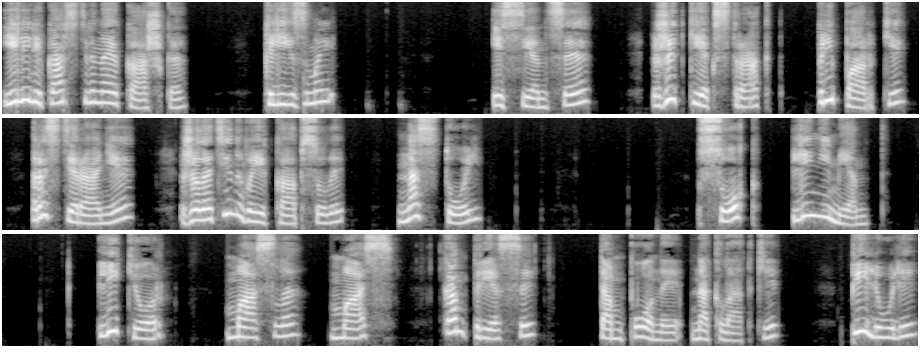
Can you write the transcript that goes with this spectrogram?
или лекарственная кашка. Клизмы. Эссенция. Жидкий экстракт. Припарки. Растирание желатиновые капсулы, настой, сок, линемент, ликер, масло, мазь, компрессы, тампоны, накладки, пилюли,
